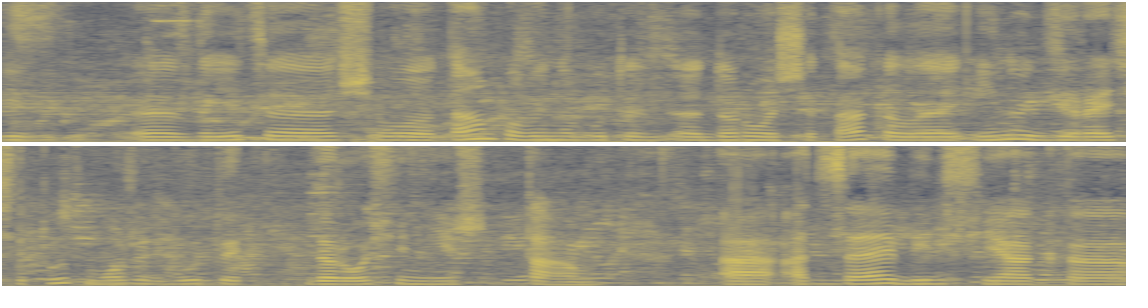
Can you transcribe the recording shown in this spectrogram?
І е, здається, що там повинно бути е, дорожче, так, але іноді речі тут можуть бути дорожчі, ніж там. А, це більш як е,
